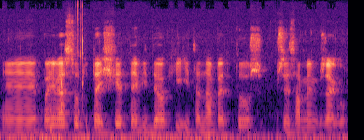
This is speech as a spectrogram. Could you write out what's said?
e, ponieważ są tutaj świetne widoki i to nawet tuż przy samym brzegu.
